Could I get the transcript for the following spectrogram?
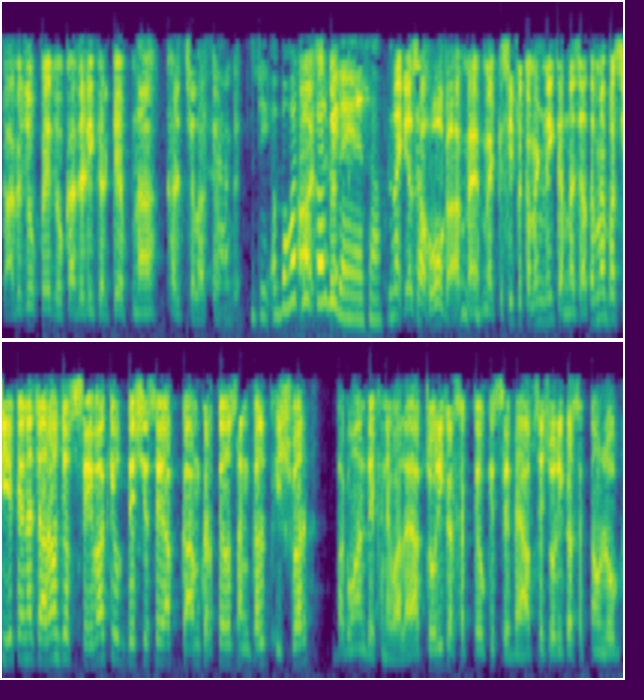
कागजों पे धोखाधड़ी करके अपना खर्च चलाते होंगे। जी और बहुत लोग कर भी रहे हैं ऐसा। नहीं ऐसा होगा मैं मैं किसी पे कमेंट नहीं करना चाहता मैं बस ये कहना चाह रहा हूँ जब सेवा के उद्देश्य से आप काम करते हो संकल्प ईश्वर भगवान देखने वाला है। आप चोरी कर सकते हो किससे? मैं आपसे चोरी कर सकता हूँ लोग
